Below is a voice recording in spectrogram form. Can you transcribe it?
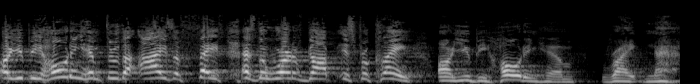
Are you beholding Him through the eyes of faith as the Word of God is proclaimed? Are you beholding Him right now?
